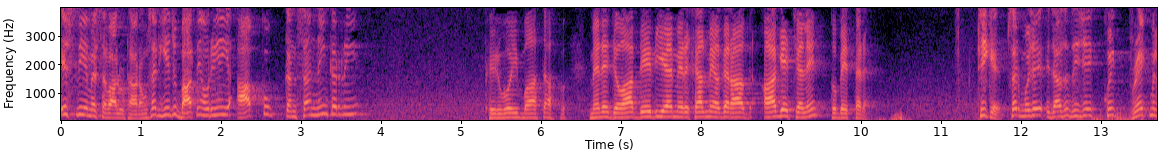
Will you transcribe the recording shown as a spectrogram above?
इसलिए मैं सवाल उठा रहा हूँ। सर ये जो बातें हो रही हैं ये आपको कंसर्न नहीं कर रही हैं? फिर वही बात आप मैंने जवाब दे दिया है मेरे ख्याल में। अगर आ, आगे चलें तो बेहतर है। ठीक है। सर मुझे इजाज़त दीजिए क्विक ब्रेक में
